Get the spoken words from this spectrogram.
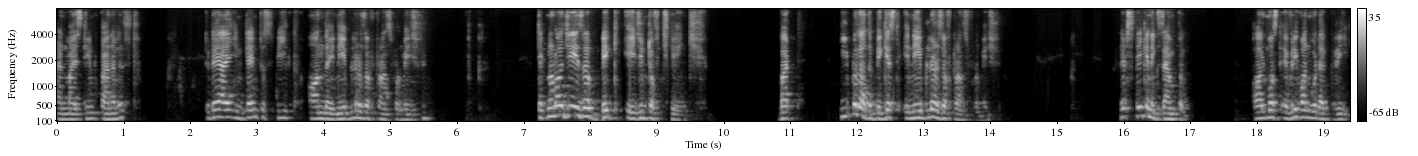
and my esteemed panelists. Today, I intend to speak on the enablers of transformation. Technology is a big agent of change, but people are the biggest enablers of transformation. Let's take an example. Almost everyone would agree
